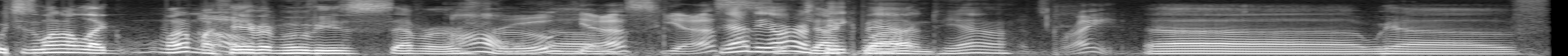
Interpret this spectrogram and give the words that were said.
which is one of like one of my Oh. favorite movies ever. Oh. True. Um, yes. Yes. Yeah, they So are a Jack fake Black. band. Yeah. That's right. Uh, we have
